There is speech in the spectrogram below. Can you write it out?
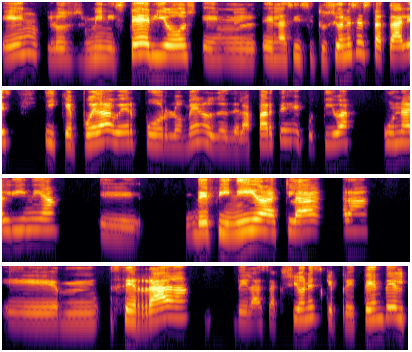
en los ministerios, en, en las instituciones estatales y que pueda haber por lo menos desde la parte ejecutiva una línea eh, definida, clara, eh, cerrada de las acciones que pretende el,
